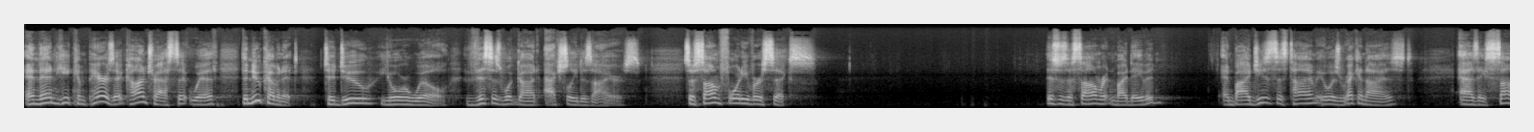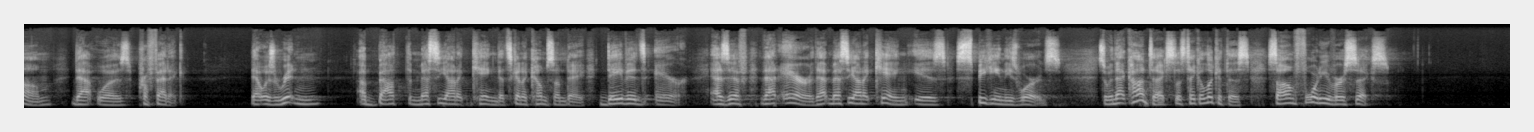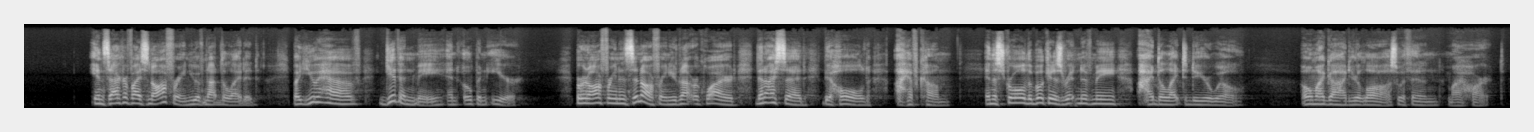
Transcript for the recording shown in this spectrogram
And then he compares it, contrasts it with the new covenant to do your will. This is what God actually desires. So, Psalm 40, verse 6. This is a psalm written by David. And by Jesus' time, it was recognized as a psalm that was prophetic, that was written about the messianic king that's going to come someday, David's heir, as if that heir, that messianic king, is speaking these words. So, in that context, let's take a look at this Psalm 40, verse 6. In sacrifice and offering, you have not delighted, but you have given me an open ear. Burnt offering and sin offering you've not required. Then I said, Behold, I have come. In the scroll of the book it is written of me, I delight to do your will. Oh my God, your law is within my heart.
